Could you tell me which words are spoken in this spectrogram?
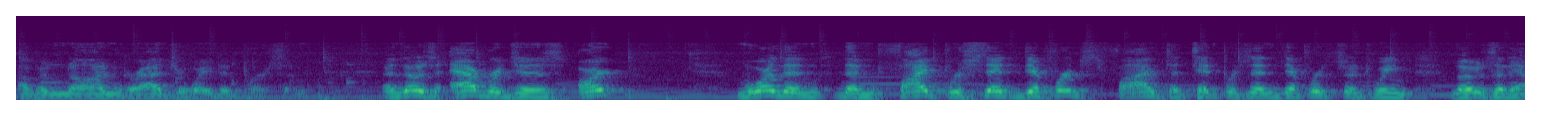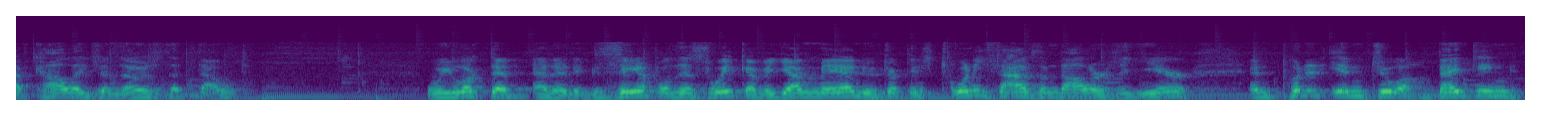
of a non graduated person. And those averages aren't more than than five percent difference, five to ten percent difference between those that have college and those that don't. We looked at, at an example this week of a young man who took his twenty thousand dollars a year and put it into a banking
